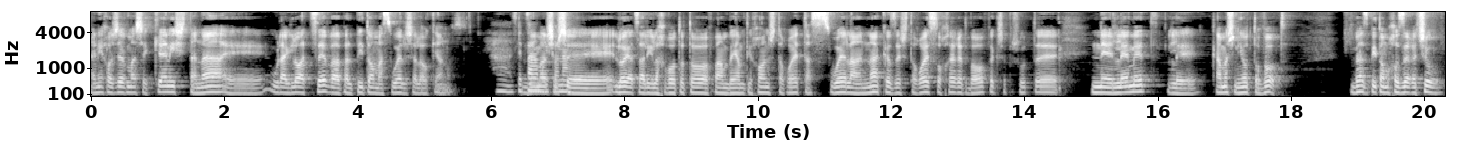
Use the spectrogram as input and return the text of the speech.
אני חושב מה שכן השתנה, אה, אולי לא הצבע, אבל פתאום הסוול של האוקיינוס. אה, זה פעם ראשונה. זה משהו שלא יצא לי לחוות אותו אף פעם בים תיכון, שאתה רואה את הסוול הענק הזה, שאתה רואה סוחרת באופק שפשוט אה, נעלמת לכמה שניות טובות, ואז פתאום חוזרת שוב,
